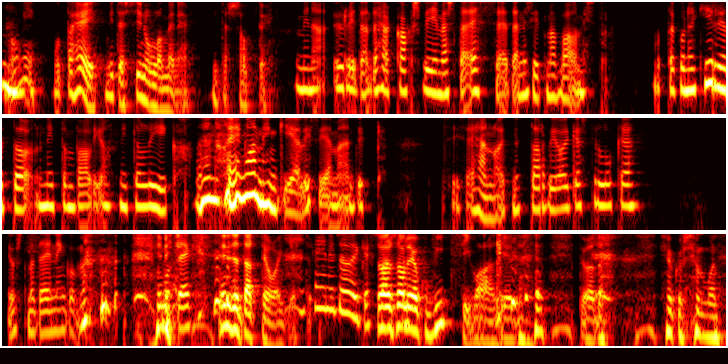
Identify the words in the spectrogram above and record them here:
Mm. No niin, mutta hei, miten sinulla menee? Mitä sä oot tehnyt? Minä yritän tehdä kaksi viimeistä esseetä, niin sitten mä valmistun. Mutta kun ne kirjat on, niitä on paljon, niitä on liikaa. Ne on englanninkielisiä, mä en tykkää. Siis eihän noit nyt tarvi oikeasti lukea. Just mä tein niin kuin... Ei niitä, ei niitä tarvitse oikeasti. Ei niitä oikeasti. Se oli, se oli joku vitsi vaan sieltä. tuota, joku semmoinen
